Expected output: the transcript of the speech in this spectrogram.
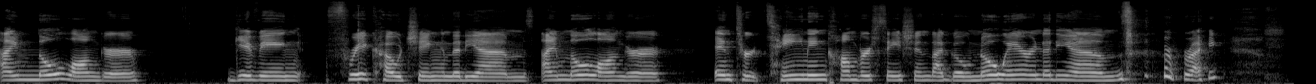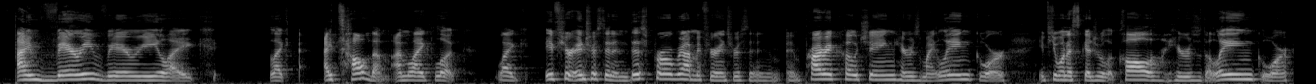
I'm no longer giving free coaching in the DMs. I'm no longer entertaining conversation that go nowhere in the DMs, right? I'm very, very like, like I tell them, I'm like, look, like if you're interested in this program, if you're interested in, in private coaching, here's my link. Or if you want to schedule a call, here's the link. Or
